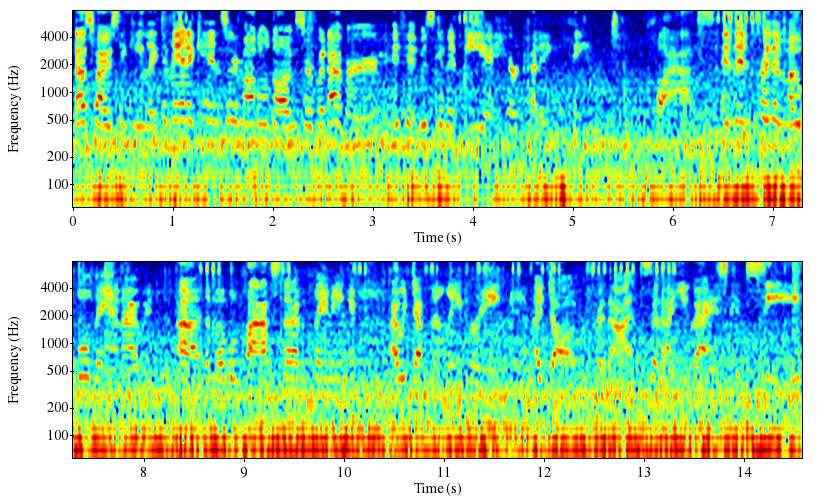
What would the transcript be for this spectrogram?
that's why I was thinking like the mannequins or model dogs or whatever. If it was to be a haircutting themed class, and then for the mobile van, I would uh, the mobile class that I'm planning, I would definitely bring a dog for that so that you guys could see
